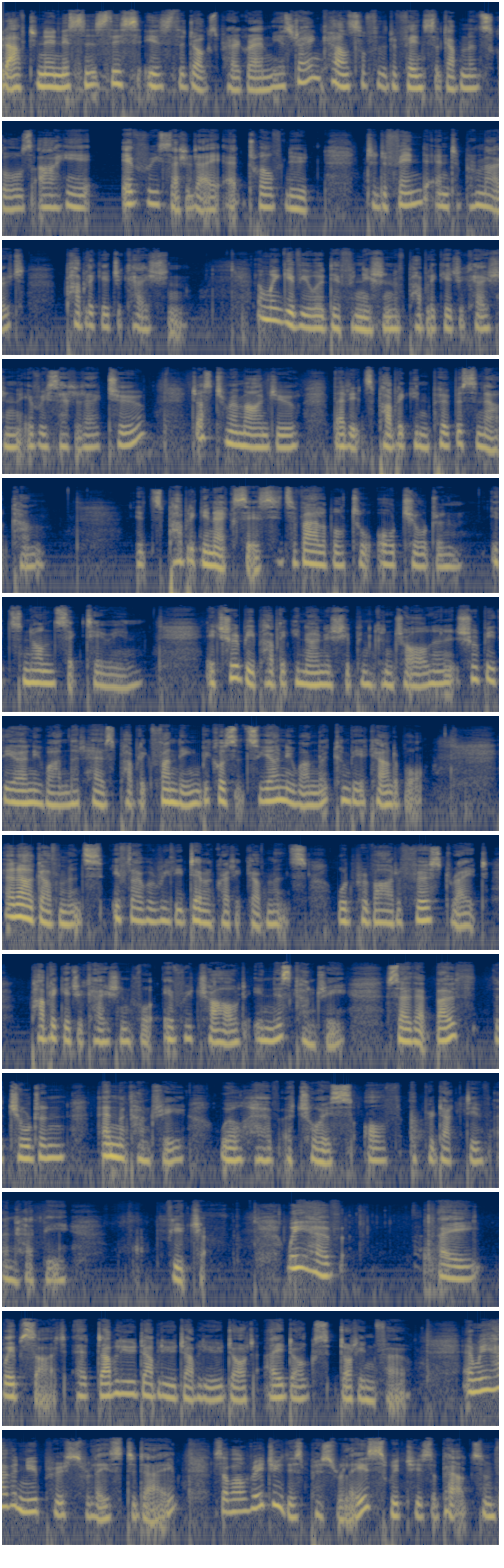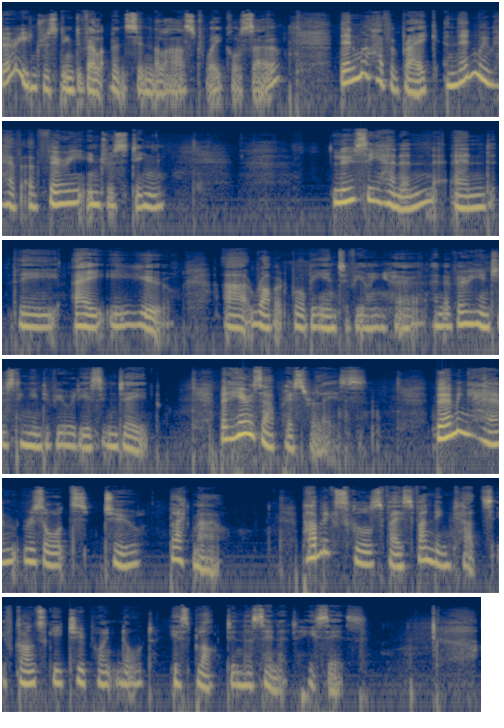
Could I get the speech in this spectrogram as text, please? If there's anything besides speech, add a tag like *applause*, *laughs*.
Good afternoon, listeners. This is the Dogs Program. The Australian Council for the Defence of Government Schools are here every Saturday at 12 noon to defend and to promote public education. And we give you a definition of public education every Saturday too, just to remind you that it's public in purpose and outcome. It's public in access. It's available to all children it's non sectarian. It should be public in ownership and control, and it should be the only one that has public funding because it's the only one that can be accountable. And our governments, if they were really democratic governments, would provide a first rate public education for every child in this country so that both the children and the country will have a choice of a productive and happy future. We have a website at www.adogs.info. And we have a new press release today. So I'll read you this press release, which is about some very interesting developments in the last week or so. Then we'll have a break, and then we have a very interesting Lucy Honan and the AEU. Uh, Robert will be interviewing her, and a very interesting interview it is indeed. But here is our press release. Birmingham resorts to blackmail. Public schools face funding cuts if Gonski 2.0 is blocked in the Senate, he says.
